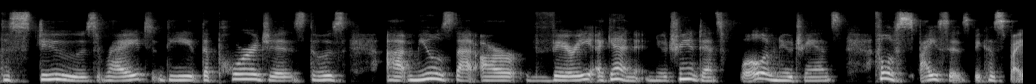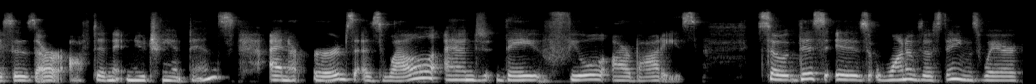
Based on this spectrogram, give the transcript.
the stews right? The the porridges those uh, meals that are very again nutrient dense full of nutrients full of spices because spices are often nutrient dense and herbs as well and they fuel our bodies. So this is one of those things where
